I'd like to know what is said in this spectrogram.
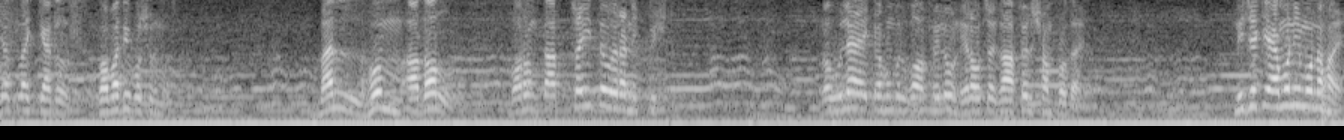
জাস্ট লাইক ক্যাটলস গবাদি পশুর মতো। বাল হুম আদল, বরং তার চাইতেও এরা নিকৃষ্ট। ওয়া উলাইকা হুমুল গাফিলুন, এরা হচ্ছে গাফেল সম্প্রদায়। নিজেকে এমনই মনে হয়,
